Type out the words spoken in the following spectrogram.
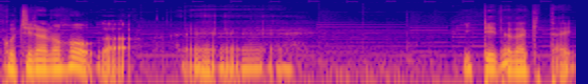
こちらの方が、えー、行っていただきたい。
